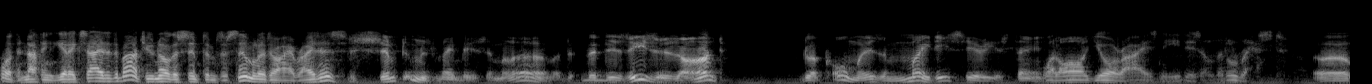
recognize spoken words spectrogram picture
Well, there's nothing to get excited about. You know the symptoms are similar to iritis. The symptoms may be similar, but the diseases aren't. Glaucoma is a mighty serious thing. Well, all your eyes need is a little rest. Uh,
